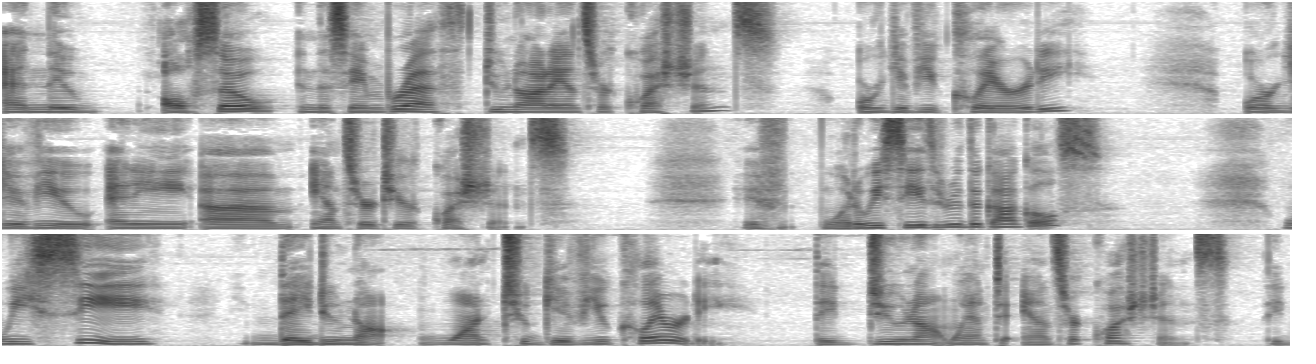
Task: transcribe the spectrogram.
And they also, in the same breath, do not answer questions or give you clarity or give you any um, answer to your questions. If what do we see through the goggles? We see they do not want to give you clarity. They do not want to answer questions. They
